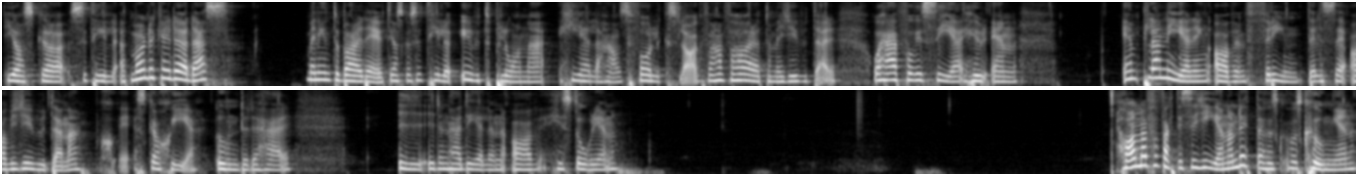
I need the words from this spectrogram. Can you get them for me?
jag ska se till att Mordecai dödas. Men inte bara det, utan jag ska se till att utplåna hela hans folkslag. För han får höra att de är judar. Och här får vi se hur en en planering av en förintelse av judarna ska ske under det här, i, i den här delen av historien. Haman får faktiskt igenom detta hos, hos kungen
